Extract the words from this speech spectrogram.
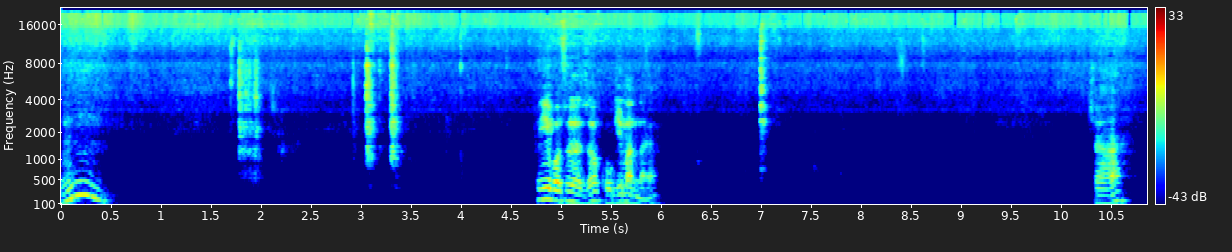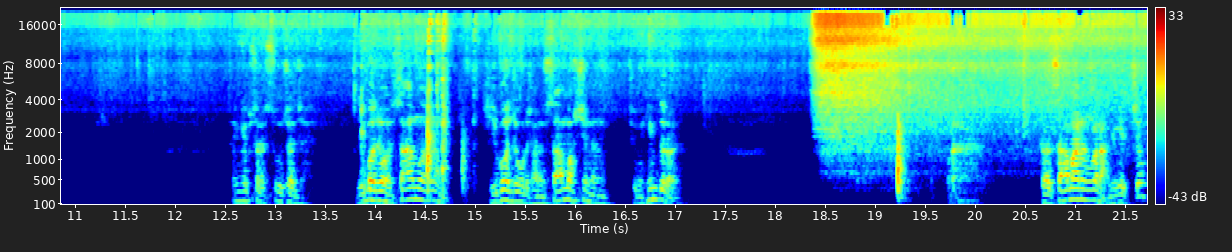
음. 팽이버섯에서 고기 맛 나요. 자, 삼겹살 소주 한 잔. 이번 적은 쌈은 기본적으로 저는 쌈 없이는 좀 힘들어요. 더 싸마는 건 아니겠죠?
